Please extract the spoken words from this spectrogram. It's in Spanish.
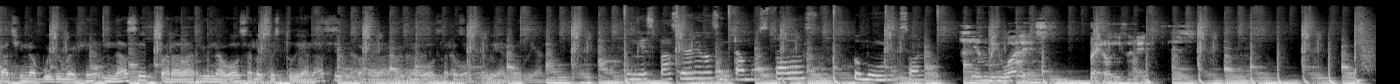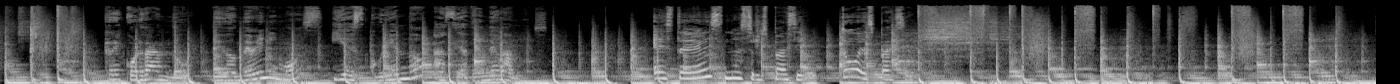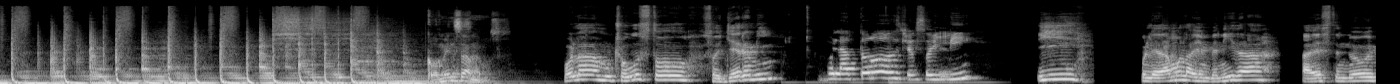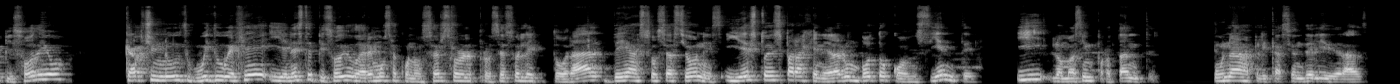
Catching Up with VG nace para darle una voz a los estudiantes. Nace para darle una voz a los estudiantes. Un espacio donde nos sintamos todos como uno solo. Siendo iguales, pero diferentes. Recordando de dónde venimos y descubriendo hacia dónde vamos. Este es nuestro espacio, tu espacio. Comenzamos. Hola, mucho gusto. Soy Jeremy. Hola a todos, yo soy Lee. Y pues, le damos la bienvenida a este nuevo episodio, Caption News with VG, y en este episodio daremos a conocer sobre el proceso electoral de asociaciones, y esto es para generar un voto consciente y, lo más importante, una aplicación de liderazgo.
